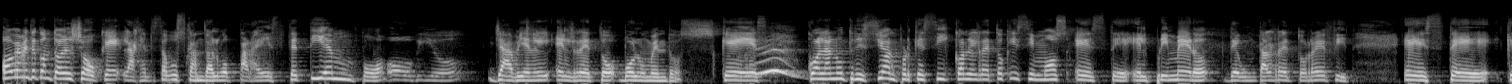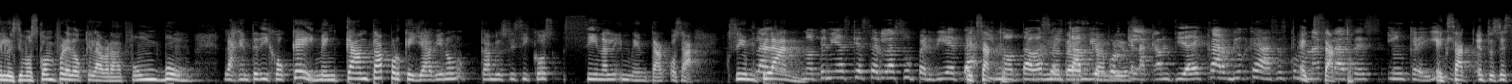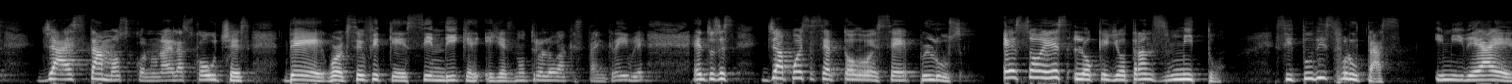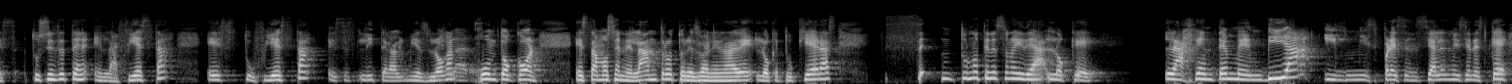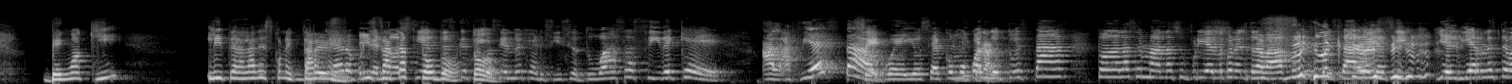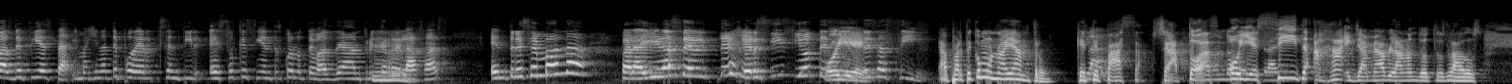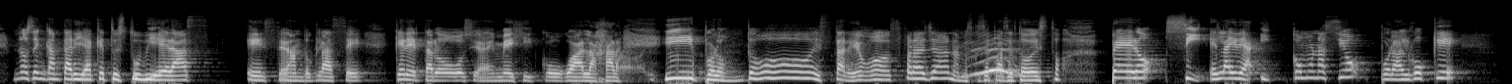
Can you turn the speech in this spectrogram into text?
obviamente con todo el show que la gente está buscando algo para este tiempo, Obvio. Ya viene el, el reto volumen 2, que es con la nutrición, porque sí, con el reto que hicimos, este, el primero de un tal reto Refit, este, que lo hicimos con Fredo, que la verdad fue un boom, la gente dijo, ok, me encanta porque ya vieron cambios físicos sin alimentar, o sea, sin Claro, plan. No tenías que hacer la super dieta Exacto. y notabas el cambio cambios. porque la cantidad de cardio que haces con una clase es increíble. Exacto. Entonces, ya estamos con una de las coaches de Work Fit, que es Cindy, que ella es nutrióloga, que está increíble. Entonces, ya puedes hacer todo ese plus. Eso es lo que yo transmito. Si tú disfrutas, y mi idea es, tú siéntete en la fiesta, es tu fiesta, ese es literal mi eslogan, Claro. junto con estamos en el antro, tú eres Valena de lo que tú quieras. Se- Tú no tienes una idea lo que la gente me envía y mis presenciales me dicen, es que vengo aquí literal a desconectarme. Claro, porque Y sacas no sientes todo, que estás todo. haciendo ejercicio. Tú vas así de que a la fiesta, Sí. güey. O sea, como Literal. cuando tú estás toda la semana sufriendo con el trabajo, Sí, y así, y el viernes te vas de fiesta. Imagínate poder sentir eso que sientes cuando te vas de antro y te relajas entre semana. Para ir a hacer ejercicio te Oye. sientes así. Aparte como no hay antro, ¿qué Claro. te pasa? O sea, todas, oye, sí, ajá, y ya me hablaron de otros lados. Nos encantaría que tú estuvieras este, dando clase Querétaro, Ciudad de México, Guadalajara. Y pronto estaremos para allá, nada más que se pase todo esto. Pero sí, es la idea. ¿Y cómo nació? Por algo que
